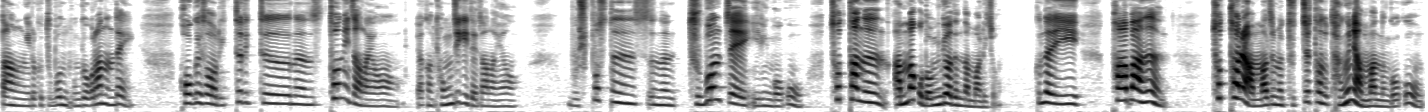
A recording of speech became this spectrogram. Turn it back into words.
땅 이렇게 두 번 공격을 하는데 거기서 리트리트는 스턴이잖아요. 약간 경직이 되잖아요. 뭐 슈퍼스탠스는 두 번째 일인 거고 첫 탄은 안 맞고 넘겨야 된단 말이죠. 근데 이 파바는 첫 탄을 안 맞으면 두째 탄도 당연히 안 맞는 거고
